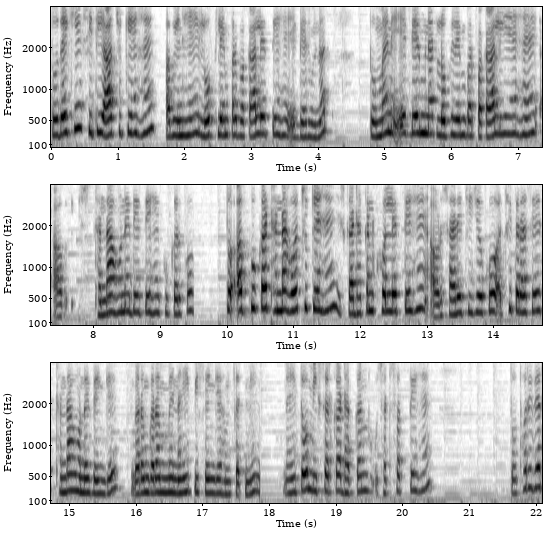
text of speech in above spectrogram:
तो देखिए, सीटी आ चुके हैं। अब इन्हें लो फ्लेम पर पका लेते हैं एक डेढ़ मिनट। तो मैंने एक डेढ़ मिनट लो फ्लेम पर पका लिए हैं। अब ठंडा होने देते हैं कुकर को। तो अब कुकर ठंडा हो चुके हैं। इसका ढक्कन खोल लेते हैं और सारे चीज़ों को अच्छी तरह से ठंडा होने देंगे। गरम गरम में नहीं पीसेंगे हम चटनी। नहीं तो मिक्सर का ढक्कन उछट सकते हैं। तो थोड़ी देर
